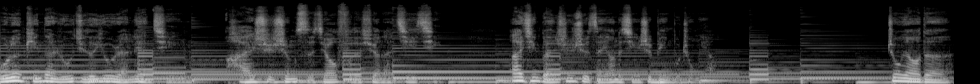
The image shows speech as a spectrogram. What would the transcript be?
无论平淡如菊的悠然恋情，还是生死交付的绚烂激情，爱情本身是怎样的形式并不重要。重要的，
